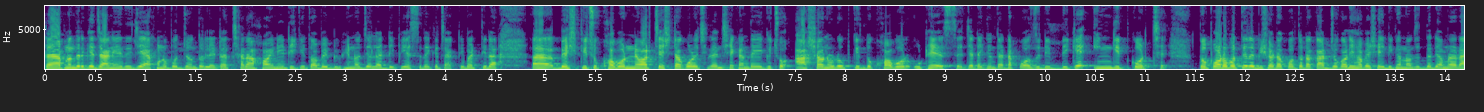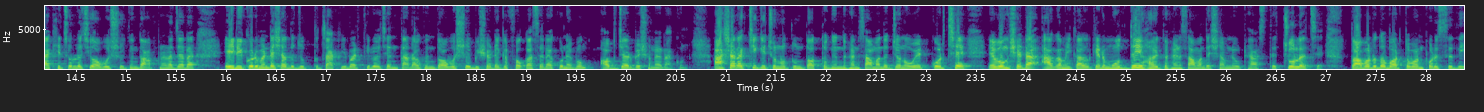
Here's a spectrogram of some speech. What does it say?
তাই আপনাদেরকে জানিয়ে দিই যে এখনও পর্যন্ত লেটার ছাড়া হয়নি ঠিকই, তবে বিভিন্ন জেলার ডিপিএসসি থেকে চাকরি প্রার্থীরা বেশ কিছু খবর নেওয়ার চেষ্টা করেছিলেন। সেখান থেকে কিছু আশানুরূপ কিন্তু খবর উঠে এসছে, যেটা কিন্তু একটা পজিটিভ দিকে ইঙ্গিত করছে। তো পরবর্তীতে বিষয়টা কতটা কার্যকরী হবে সেই দিকে নজরদারি আমরা রাখি চলেছি। অবশ্যই কিন্তু আপনারা যারা এই রিক্রুটমেন্টের সাথে যুক্ত চাকরি প্রার্থী রয়েছেন, তারাও কিন্তু অবশ্যই বিষয়টাকে ফোকাসে রাখুন এবং অবজারভেশনে রাখুন। আশা রাখছি কিছু নতুন তথ্য কিন্তু ফ্রেন্ডস আমাদের জন্য ওয়েট করছে এবং সেটা আগামীকালকের মধ্যেই হয়তো ফ্রেন্ডস আমাদের সামনে উঠে আসতে চলেছে। তো আপাতত বর্তমান পরিস্থিতি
